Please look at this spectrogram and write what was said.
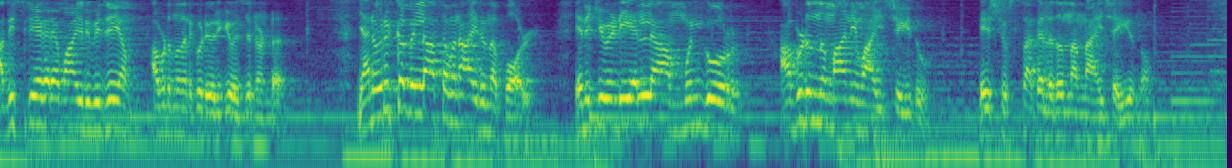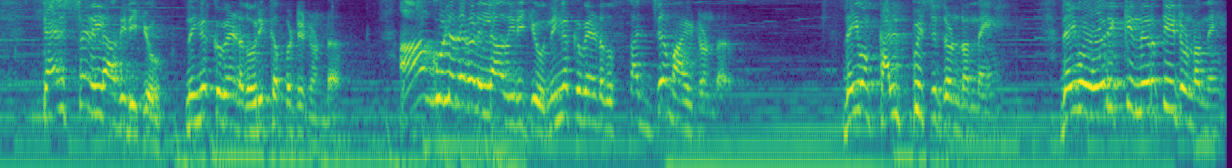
അതിശയകരമായൊരു വിജയം അവിടുന്ന് നിനക്കൂടി ഒരുക്കി വെച്ചിട്ടുണ്ട്. ഞാൻ ഒരുക്കമില്ലാത്തവനായിരുന്നപ്പോൾ എനിക്ക് വേണ്ടി എല്ലാം മുൻകൂർ അവിടുന്ന് മാന്യമായി ചെയ്തു. യേശു സകലതും നന്നായി ചെയ്യുന്നു. ടെൻഷൻ ഇല്ലാതിരിക്കൂ. നിങ്ങൾക്ക് വേണ്ടത് ഒരുക്കപ്പെട്ടിട്ടുണ്ട്. ആകുലതകളില്ലാതിരിക്കൂ. നിങ്ങൾക്ക് വേണ്ടത് സജ്ജമായിട്ടുണ്ട്. ദൈവം കൽപ്പിച്ചിട്ടുണ്ടെന്നേ. ദൈവം ഒരുക്കി നിർത്തിയിട്ടുണ്ടെന്നേ.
